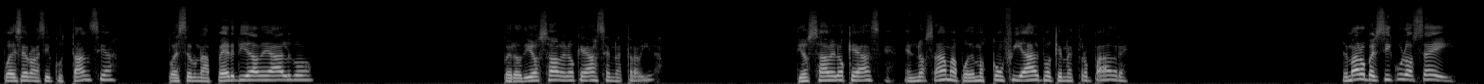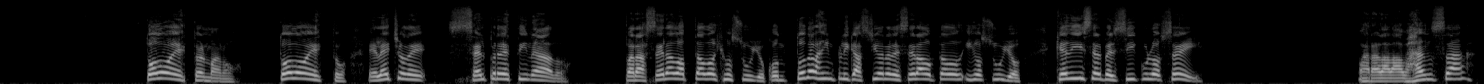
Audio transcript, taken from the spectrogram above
puede ser una circunstancia, puede ser una pérdida de algo, pero Dios sabe lo que hace en nuestra vida. Dios sabe lo que hace. Él nos ama. Podemos confiar porque es nuestro Padre. Hermano, versículo 6. Todo esto, hermano, todo esto, el hecho de ser predestinado para ser adoptado hijo suyo, con todas las implicaciones de ser adoptado hijo suyo, ¿qué dice el versículo 6? Para la alabanza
